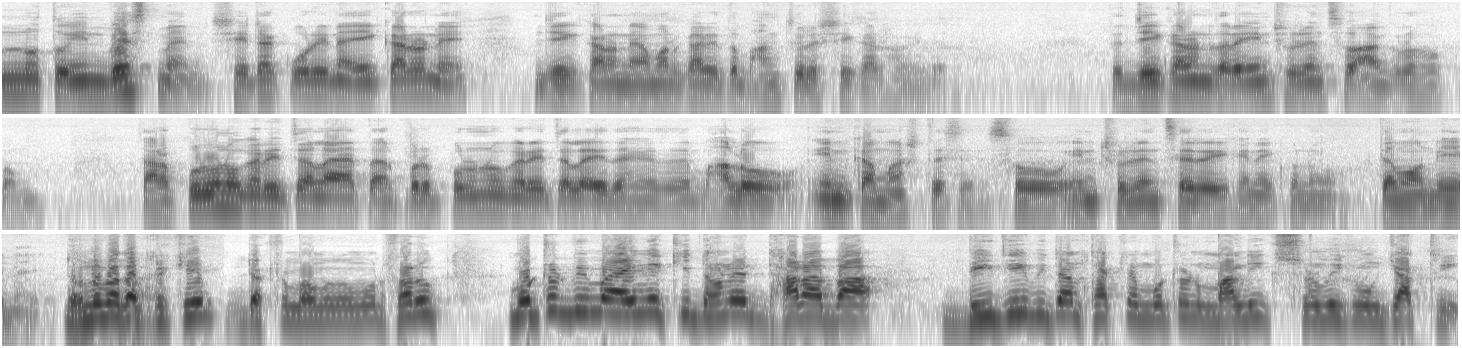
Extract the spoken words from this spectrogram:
উন্নত ইনভেস্টমেন্ট সেটা করি না এই কারণে যে কারণে আমার গাড়ি তো ভাঙচুরের শিকার হয়ে যাবে। তো যেই কারণে তারা ইন্স্যুরেন্সও আগ্রহ কম। তারা পুরনো গাড়ি চালায় তারপরে পুরনো গাড়ি চালায় দেখা যাচ্ছে ভালো ইনকাম আসতেছে। সো ইন্স্যুরেন্সের এখানে কোনো তেমন এ নাই। ধন্যবাদ আপনাকে ডক্টর মোহাম্মদ ওমর ফারুক। মোটর বিমা আইনে কি ধরনের ধারা বা বিধি বিধান থাকলে মোটর মালিক শ্রমিক এবং যাত্রী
